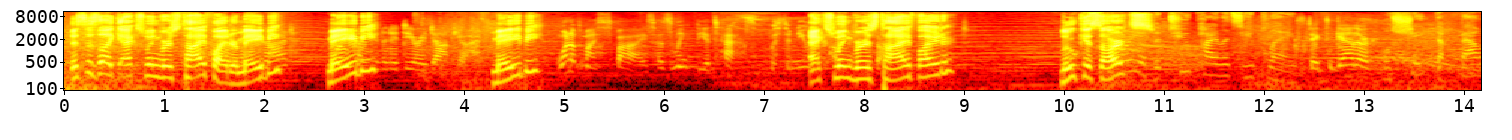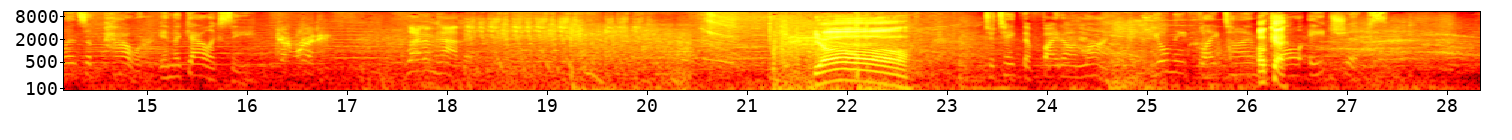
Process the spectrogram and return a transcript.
This is like X-Wing versus TIE Fighter, maybe? Maybe? Welcome to the Nadiri dockyard. Maybe? One of my spies has linked the attacks with the new X-Wing versus Star TIE Fighter? Lucas Arts? Story the two pilots you play Stick together. will shape the balance of power in the galaxy. Get ready. Let him have it. Yo. To take the fight online, you'll need flight time with Okay. all eight ships.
